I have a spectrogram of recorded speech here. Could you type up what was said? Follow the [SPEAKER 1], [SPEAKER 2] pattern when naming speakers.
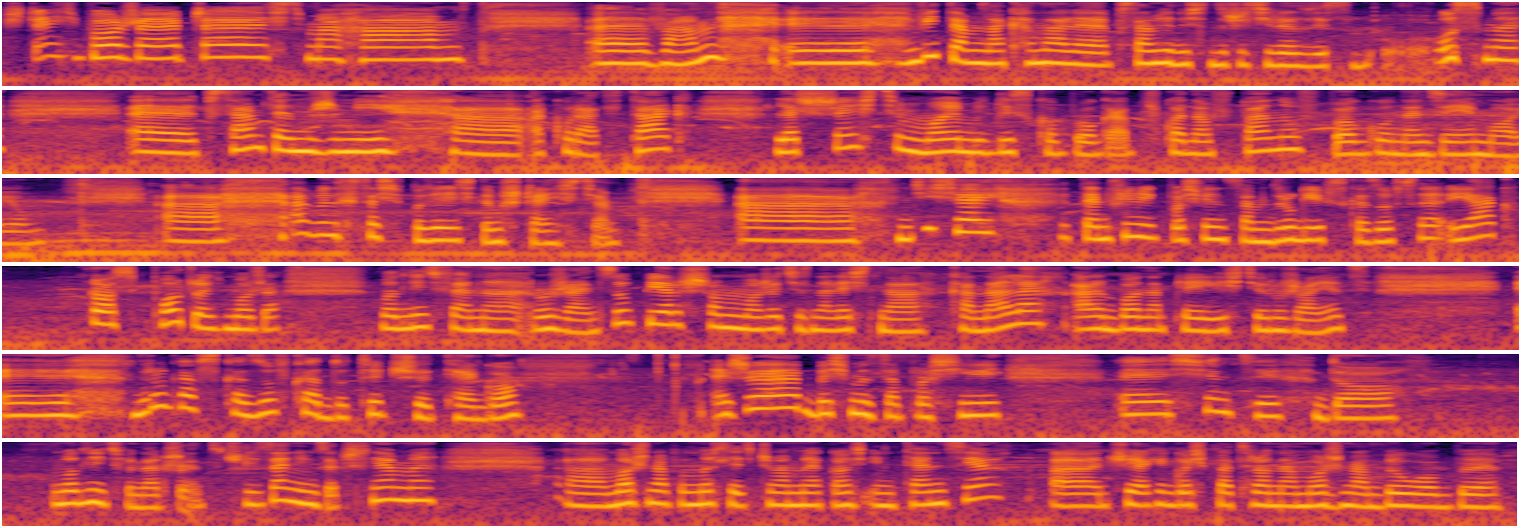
[SPEAKER 1] Szczęść Boże, cześć, macham e, Wam. E, witam na kanale Psalm 73-28. E, psalm ten brzmi a, akurat tak. Lecz szczęściem moim być blisko Boga. Wkładam w Panu, w Bogu nadzieję moją. A, a więc chcę się podzielić tym szczęściem. A, dzisiaj ten filmik poświęcam drugiej wskazówce, jak rozpocząć może modlitwę na różańcu. Pierwszą możecie znaleźć na kanale albo na playliście Różaniec. E, Druga wskazówka dotyczy tego, żebyśmy zaprosili e, świętych do modlitwy na różańcu. Czyli zanim zaczniemy, można pomyśleć, czy mamy jakąś intencję, czy jakiegoś patrona można byłoby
